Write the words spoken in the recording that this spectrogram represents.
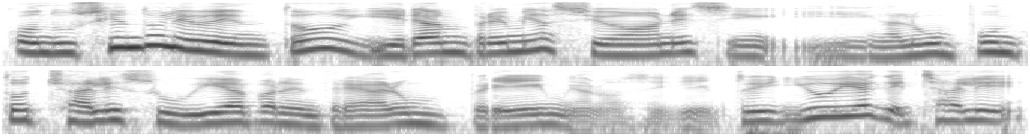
conduciendo el evento y eran premiaciones y, y en algún punto Chale subía para entregar un premio, no sé qué. Entonces yo veía que Chale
